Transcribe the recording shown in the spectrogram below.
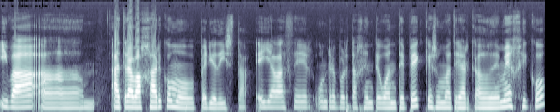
y va a, trabajar como periodista. Ella va a hacer un reportaje en Tehuantepec, que es un matriarcado de México,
